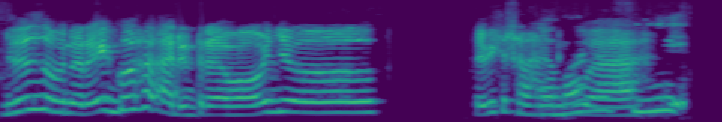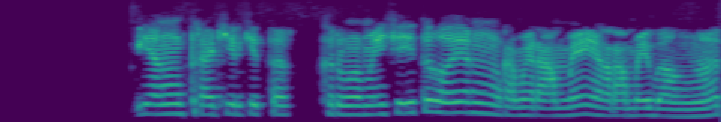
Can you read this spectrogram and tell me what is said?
Itu sebenarnya gue ada drama ojol tapi kesalahan yang gue yang terakhir kita ke rumah Meisha itu loh yang rame-rame yang rame banget.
